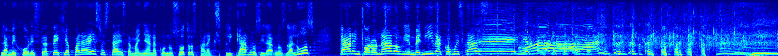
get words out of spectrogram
la mejor estrategia? Para eso está esta mañana con nosotros, para explicarnos y darnos la luz. Karen Coronado, bienvenida, ¿cómo estás? ¡Ey, mi hermana!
